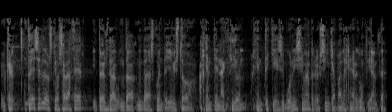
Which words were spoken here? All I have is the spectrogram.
tú debes ser de los que lo sabe hacer y entonces no te, no te, das cuenta. Yo he visto a gente en acción, gente que es buenísima, pero es incapaz de generar confianza.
